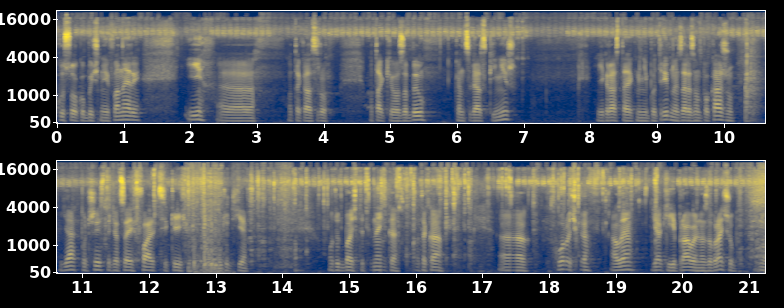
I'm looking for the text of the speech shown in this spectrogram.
кусок обичної фанери. І е, отака, отак його забив, канцелярський ніж. Якраз так, як мені потрібно. І зараз вам покажу, як почистити оцей фальц, який тут є. Отут, бачите, тоненька така е, корочка, але як її правильно забрати, щоб ну,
